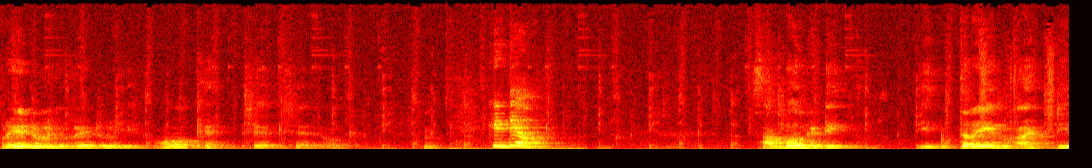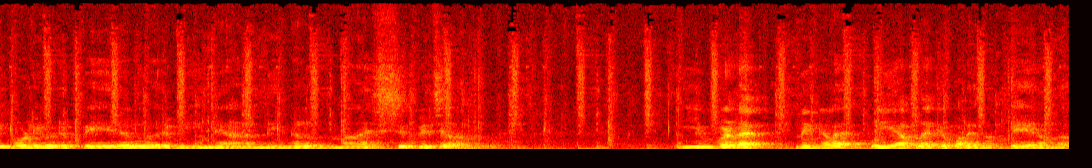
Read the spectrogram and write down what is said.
ഫ്രീ ആയിട്ട് വിളിക്കും ഫ്രീ ആയിട്ട് വിളിക്കും. ഓക്കെ ശരി ശരി ഓക്കെ. കിട്ടിയോ? സംഭവം കിട്ടി. ഇത്രയും അടിപൊളി ഒരു പേരുള്ള ഒരു മീനെയാണ് നിങ്ങൾ നശിപ്പിച്ച് കളഞ്ഞത്. ഇവിടെ നിങ്ങളെ പുയ്യാപ്പിളൊക്കെ പറയുന്ന പേരെന്താ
